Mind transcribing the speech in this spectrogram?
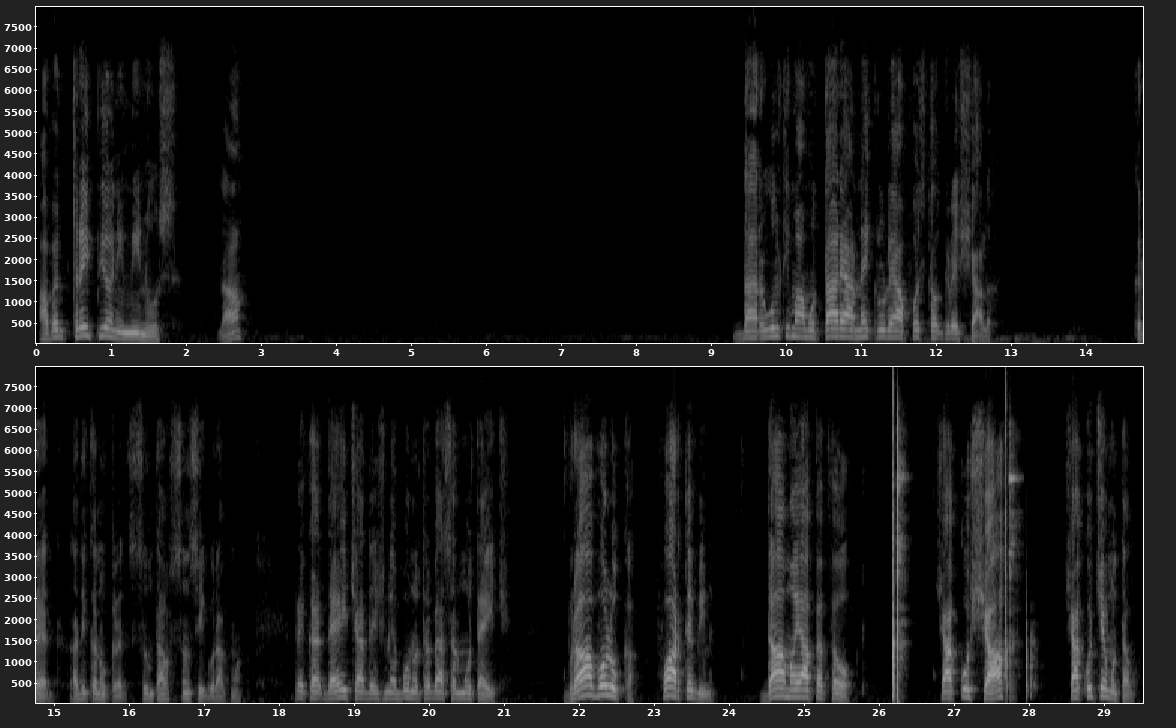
avem trei pioni minus da? Dar ultima mutare a negrului a fost o greșeală. Cred. Adică nu cred. Sunt, sunt sigur acum. Cred că de aici, deci nebunul trebuia să-l mute aici. Bravo, Luca! Foarte bine. Da, mă ia pe F8. Și acum șah. Și acum ce mutăm?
